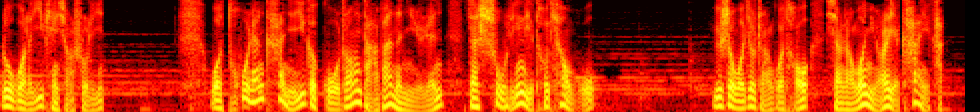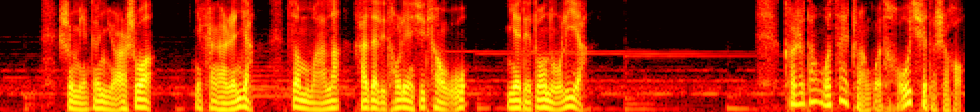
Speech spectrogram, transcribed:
路过了一片小树林。我突然看见一个古装打扮的女人在树林里头跳舞，于是我就转过头想让我女儿也看一看，顺便跟女儿说：“你看看人家这么晚了还在里头练习跳舞，你也得多努力啊。”可是当我再转过头去的时候，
